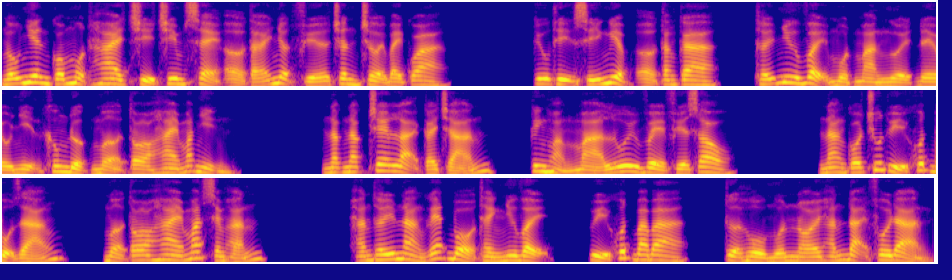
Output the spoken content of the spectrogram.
Ngẫu nhiên có một hai chỉ chim sẻ ở tái nhợt phía chân trời bay qua. Cựu thị xí nghiệp ở tăng ca, thấy như vậy một màn người đều nhịn không được mở to hai mắt nhìn. Nặc nặc che lại cái chán, kinh hoàng mà lui về phía sau. Nàng có chút ủy khuất bộ dáng, mở to hai mắt xem hắn. Hắn thấy nàng ghét bỏ thành như vậy, ủy khuất ba ba, tựa hồ muốn nói hắn đại phôi đản.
